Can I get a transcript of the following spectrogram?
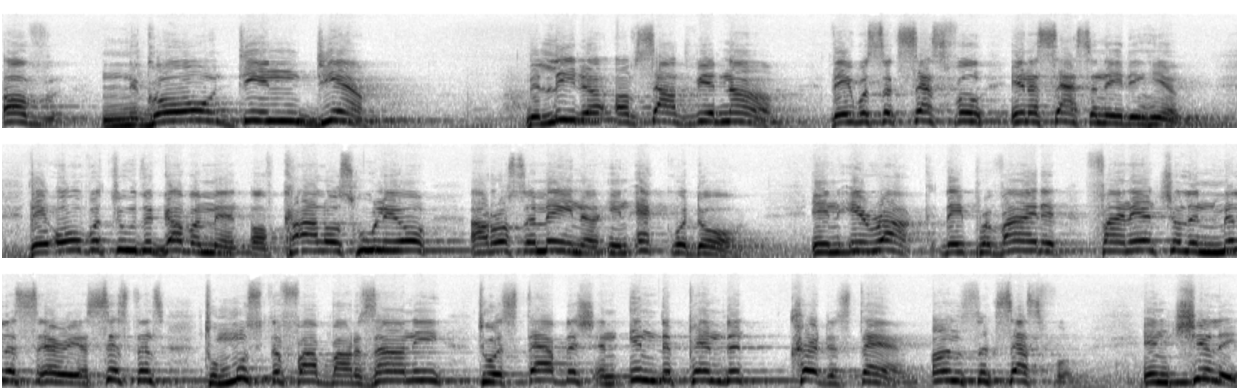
of Ngo Dinh Diem, the leader of South Vietnam. They were successful in assassinating him. They overthrew the government of Carlos Julio Arosemena in Ecuador. In Iraq, they provided financial and military assistance to Mustafa Barzani to establish an independent Kurdistan. Unsuccessful. In Chile,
